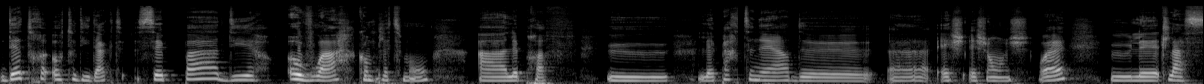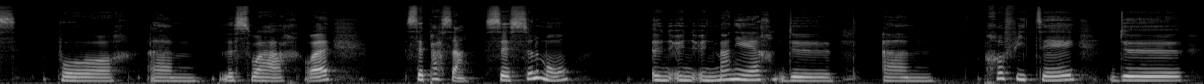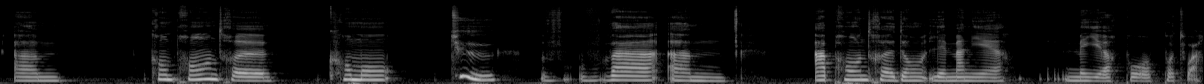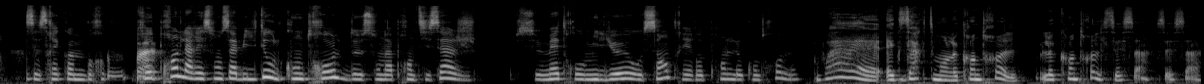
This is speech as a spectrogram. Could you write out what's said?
d'être autodidacte, c'est pas dire au revoir complètement à les profs ou les partenaires de euh, échange, ou les classes pour euh, le soir, ouais. C'est pas ça. C'est seulement une, manière de euh, profiter, de euh, comprendre euh, comment tu vas apprendre dans les manières meilleures pour, pour toi. Ce serait comme reprendre la responsabilité ou le contrôle de son apprentissage se mettre au milieu, au centre et reprendre le contrôle. Ouais, exactement, le contrôle. Le contrôle, c'est ça, c'est ça.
